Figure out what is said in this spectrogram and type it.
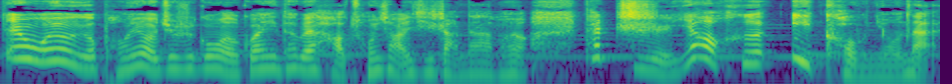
但是我有一个朋友，就是跟我的关系特别好，从小一起长大的朋友，他只要喝一口牛奶。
